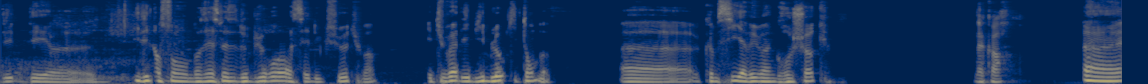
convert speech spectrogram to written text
des, des, il est dans, son, dans une espèce de bureau assez luxueux, tu vois. Et tu vois des bibelots qui tombent, comme s'il y avait eu un gros choc. D'accord. Euh,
